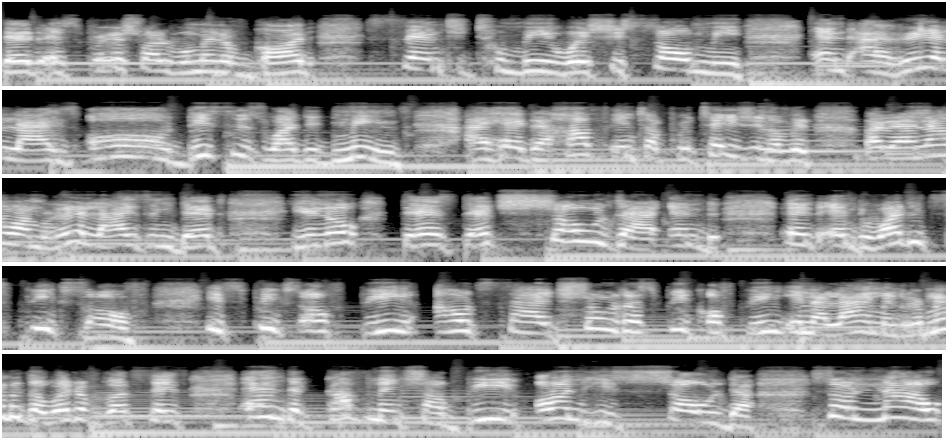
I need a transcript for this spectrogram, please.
that a spiritual woman of God sent to me, where she saw me, and I realized, Oh, this is what it means. I had a half interpretation of it, but now I'm realizing that you know there's that shoulder and and and what it speaks of. It speaks of being outside. Shoulder speak of being in alignment. Remember the word of god says and the government shall be on his shoulder. So now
